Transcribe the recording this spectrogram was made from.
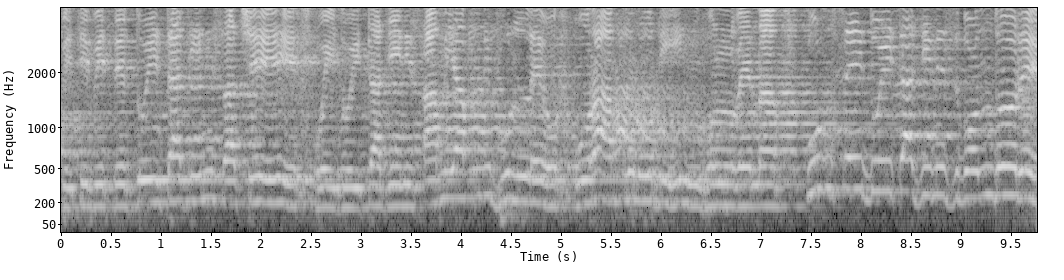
পৃথিবীতে দুইটা জিনিস আছে, ওই দুইটা জিনিস আমি আপনি ভুললেও ওরা কোনো দিন ভুলবে না। কোন সেই দুইটা জিনিস বন্ধ রে?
